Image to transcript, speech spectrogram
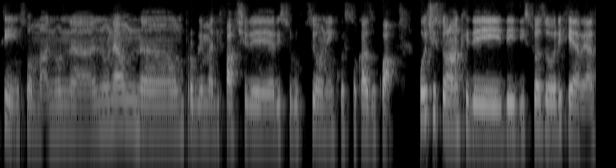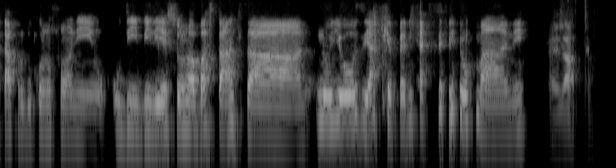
Sì, insomma, non, non è un, un, problema di facile risoluzione in questo caso qua. Poi ci sono anche dei, dei, dissuasori che in realtà producono suoni udibili e sono abbastanza noiosi anche per gli esseri umani. Esatto.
